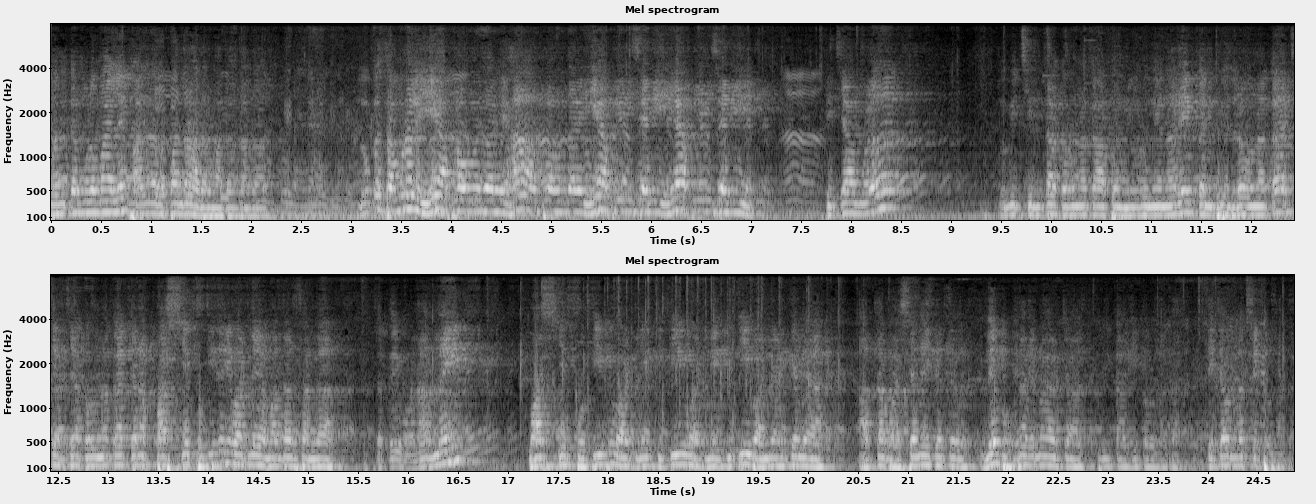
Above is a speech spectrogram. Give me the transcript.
बनकरमुळे मला फायदा झाला. पंधरा हजार मतदान लोक समोर हे आपला उमेदवार हा आपला उमेदवार हे आपली निशाणी हे आपली निशाणी त्याच्यामुळं तुम्ही चिंता करू नका आपण निवडून येणार आहे कन्फ्युज राहू नका चर्चा करू नका. त्यांना पाचशे कोटी जरी वाटले या मतदारसंघात तर काही होणार नाही. भाष्य कितीही वाढले वाटले वाढले वाटले किती भांडण केल्या. आता भाषा नाही करत. लय भुकणारे मला तुम्ही काळजी करू नका. त्याच्यावर लक्ष ठेवू नका.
